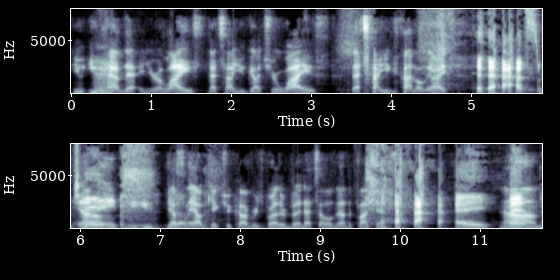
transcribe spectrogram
You you mm. have that in your life. That's how you got your wife. That's how you got all right. that's true. You, know I mean? you, you definitely yep. outkicked your coverage, brother. But that's a whole other podcast. Amen. Um,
